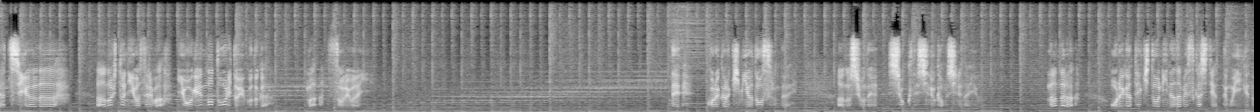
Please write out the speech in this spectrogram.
や違うな。あの人に言わせれば予言の通りということか。まそれはいい。でこれから君はどうするんだい？あの少年ショックで死ぬかもしれないよ。なんなら俺が適当になだめすかしてやってもいいけど。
